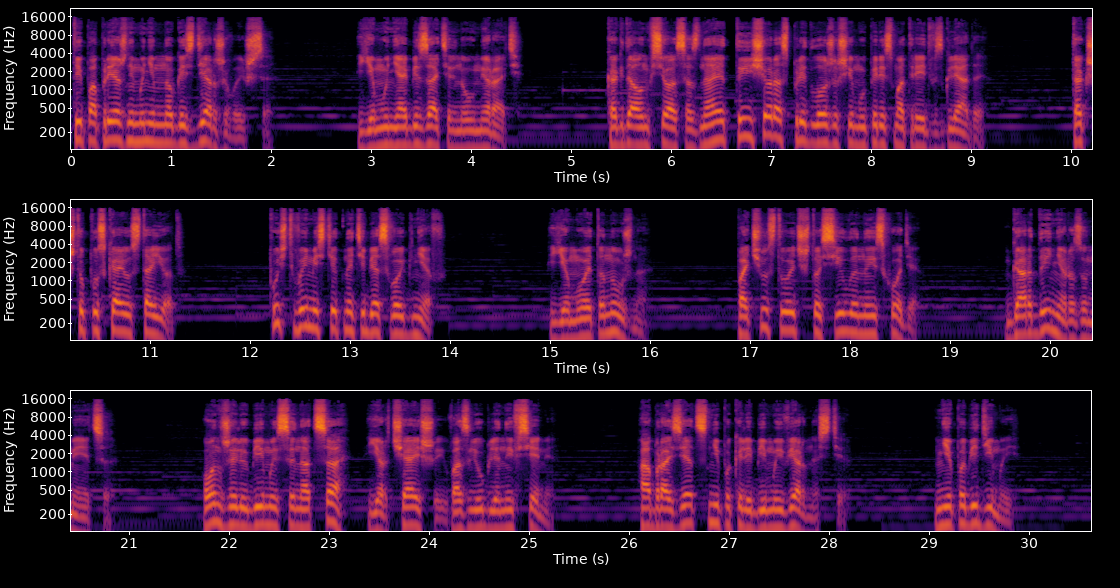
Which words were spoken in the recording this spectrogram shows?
Ты по-прежнему немного сдерживаешься. Ему не обязательно умирать. Когда он все осознает, ты еще раз предложишь ему пересмотреть взгляды. Так что пускай устает. Пусть выместит на тебе свой гнев. Ему это нужно. Почувствовать, что силы на исходе. Гордыня, разумеется. Он же любимый сын отца, ярчайший, возлюбленный всеми. Образец непоколебимой верности. Непобедимый.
